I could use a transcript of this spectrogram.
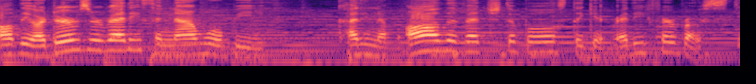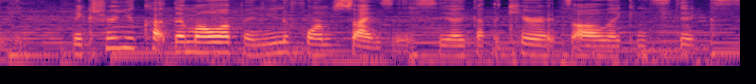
All the hors d'oeuvres are ready, so now we'll be cutting up all the vegetables to get ready for roasting. Make sure you cut them all up in uniform sizes. See, I got the carrots all like in sticks.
